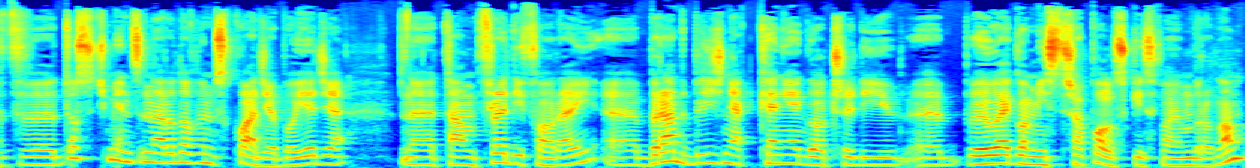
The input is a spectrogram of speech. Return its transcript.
w dosyć międzynarodowym składzie, bo jedzie tam Freddy Foray, brat bliźniak Keniego, czyli byłego mistrza Polski swoją drogą.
